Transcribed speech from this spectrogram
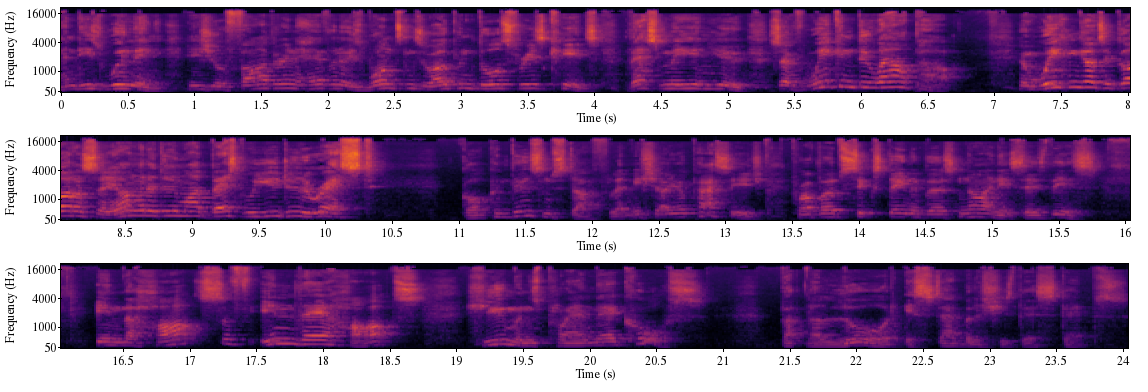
and he's willing. He's your father in heaven who is wanting to open doors for his kids. That's me and you. So if we can do our part and we can go to God and say, I'm going to do my best, will you do the rest? God can do some stuff. Let me show you a passage. Proverbs 16 and verse 9 it says this, in the hearts of in their hearts humans plan their course, but the Lord establishes their steps.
